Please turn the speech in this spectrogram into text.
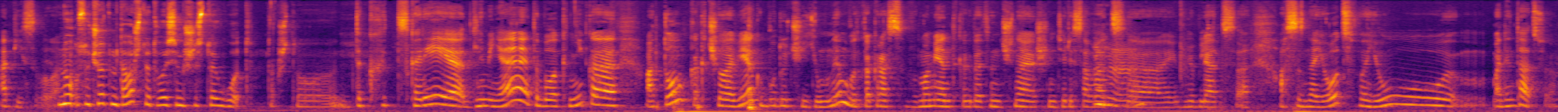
описывала. Ну, с учетом того, что это 86-й год, так что... Так скорее для меня это была книга о том, как человек, будучи юным, вот как раз в момент, когда ты начинаешь интересоваться mm-hmm. и влюбляться, осознает свою ориентацию.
